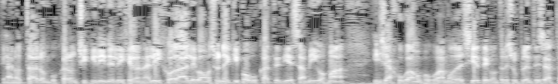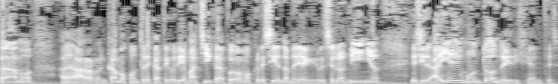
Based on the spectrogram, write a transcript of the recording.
eh, anotaron, buscaron chiquilines y le dijeron al hijo, dale, vamos a un equipo, buscate 10 amigos más y ya jugamos, porque jugamos de 7 con tres suplentes ya estamos, arrancamos con tres categorías más chicas, después vamos creciendo a medida que crecen los niños. Es decir, ahí hay un montón de dirigentes.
